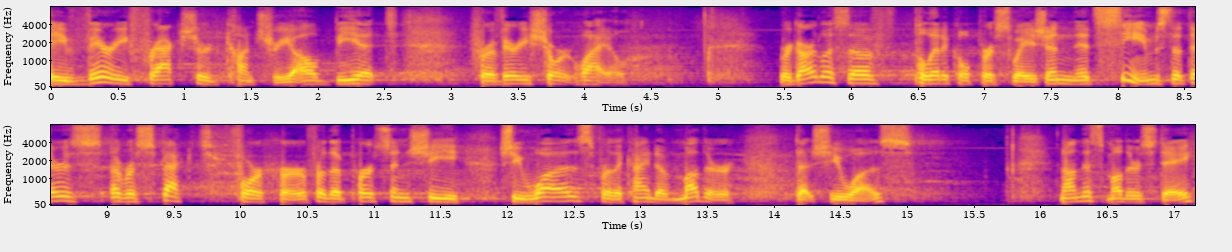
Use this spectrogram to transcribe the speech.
a very fractured country, albeit for a very short while. Regardless of political persuasion, it seems that there's a respect for her, for the person she, she was, for the kind of mother that she was. And on this Mother's Day,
